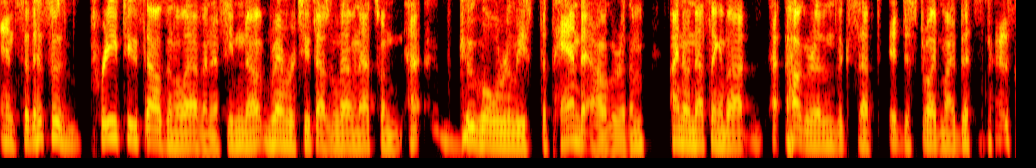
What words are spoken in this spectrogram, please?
and so this was pre 2011 if you know remember 2011 that's when uh, google released the panda algorithm. I know nothing about algorithms except it destroyed my business.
